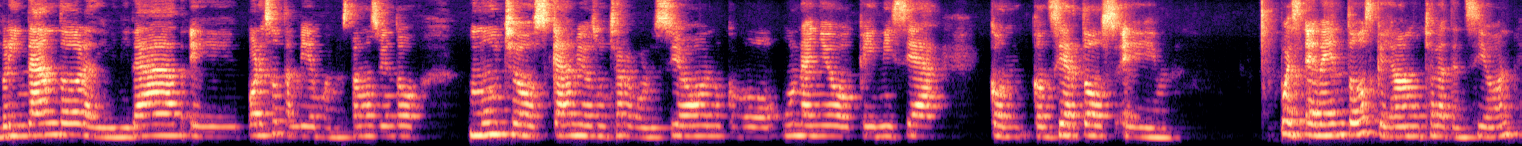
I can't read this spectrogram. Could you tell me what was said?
brindando, la divinidad. por eso también, bueno, estamos viendo muchos cambios, mucha revolución, como un año que inicia con, ciertos eh, pues eventos que llaman mucho la atención.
